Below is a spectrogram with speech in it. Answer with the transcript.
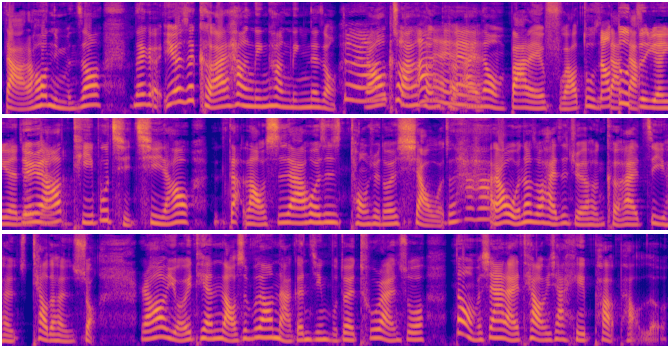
大，然后你们知道那个，因为是可爱汉拎汉拎那种，对啊，然后穿很可爱爱那种芭蕾服，然后肚子然后肚大大。子圆圆的这远远，样，然后提不起气，然后大老师啊或者是同学都会笑我，就哈哈。然后我那时候还是觉得很可爱，自己很跳的很爽。然后有一天老师不知道哪根筋不对，突然说：“那我们现在来跳一下 hip hop 好了。”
